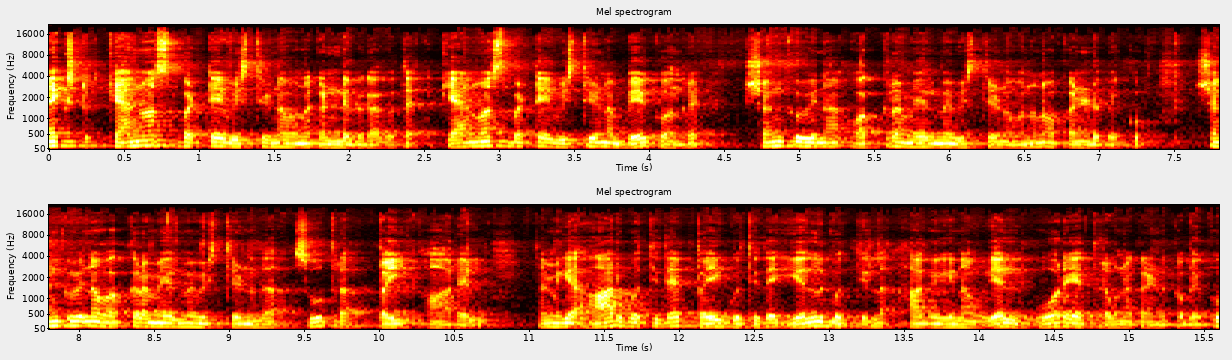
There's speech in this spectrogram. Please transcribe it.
ನೆಕ್ಸ್ಟ್ ಕ್ಯಾನ್ವಾಸ್ ಬಟ್ಟೆ ವಿಸ್ತೀರ್ಣವನ್ನು ಕಂಡಿಡಬೇಕಾಗುತ್ತೆ. ಕ್ಯಾನ್ವಾಸ್ ಬಟ್ಟೆ ವಿಸ್ತೀರ್ಣ ಬೇಕು ಅಂದರೆ ಶಂಕುವಿನ ವಕ್ರ ಮೇಲ್ಮೈ ವಿಸ್ತೀರ್ಣವನ್ನು ನಾವು ಕಂಡುಹಿಡಬೇಕು ಶಂಕುವಿನ ವಕ್ರ ಮೇಲ್ಮೈ ವಿಸ್ತೀರ್ಣದ ಸೂತ್ರ ಪೈ ಆರ್ ಎಲ್. ನಮಗೆ ಆರ್ ಗೊತ್ತಿದೆ, ಪೈ ಗೊತ್ತಿದೆ, ಎಲ್ ಗೊತ್ತಿಲ್ಲ. ಹಾಗಾಗಿ ನಾವು ಎಲ್ ಓರೆ ಎತ್ತರವನ್ನು ಕಂಡುಹಿಡ್ಕೋಬೇಕು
